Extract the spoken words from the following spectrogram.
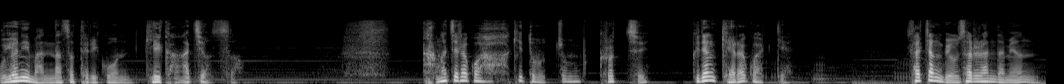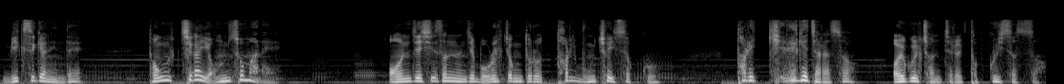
우연히 만나서 데리고 온 길 강아지였어. 강아지라고 하기도 좀 그렇지. 그냥 개라고 할게. 살짝 묘사를 한다면 믹스견인데 덩치가 염소만 해. 언제 씻었는지 모를 정도로 털이 뭉쳐 있었고 털이 길게 자라서 얼굴 전체를 덮고 있었어.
